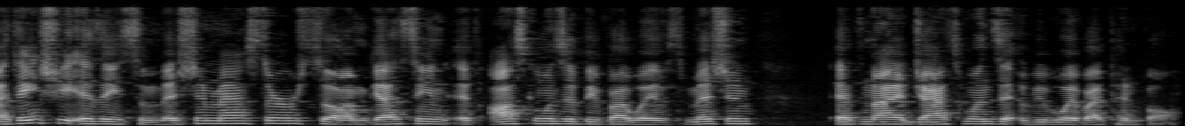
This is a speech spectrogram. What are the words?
I think she is a submission master. So I'm guessing if Asuka wins it, it'll be by way of submission. If Nia Jax wins it, it'll be way by pinfall.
